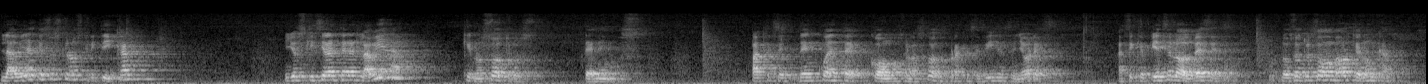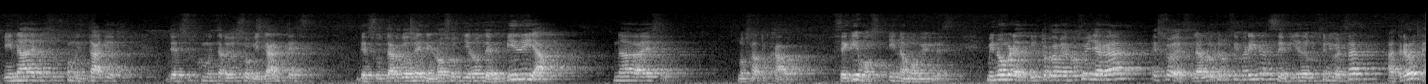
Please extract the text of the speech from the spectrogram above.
La vida que esos que nos critican, ellos quisieran tener la vida que nosotros tenemos. Para que se den cuenta de cómo son las cosas, para que se fijen, señores. Así que piénsenlo dos veces. Nosotros somos mejor que nunca. Y nada de nuestros comentarios, de esos comentarios obligantes, de sus dardos venenosos llenos de envidia, nada de eso nos ha tocado. Seguimos inamovibles. Mi nombre es Víctor Damián Rosso Villarreal. Eso es La Luz de Luciferinas, Semilla de Luz Universal. Atrévete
